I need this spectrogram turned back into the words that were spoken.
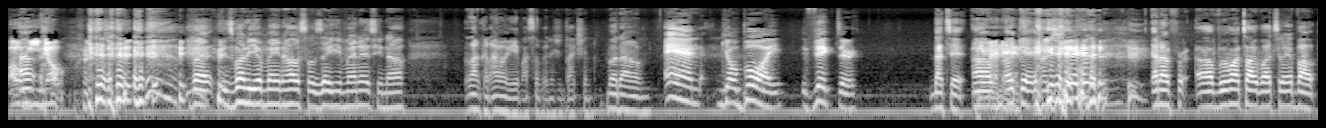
Oh, I- we know. but it's one of your main hosts, Jose Jimenez. You know, I'm not gonna. I'm gonna give myself an introduction, but um, and your boy Victor. that's it. Um, okay. and uh, uh, we want to talk about today about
